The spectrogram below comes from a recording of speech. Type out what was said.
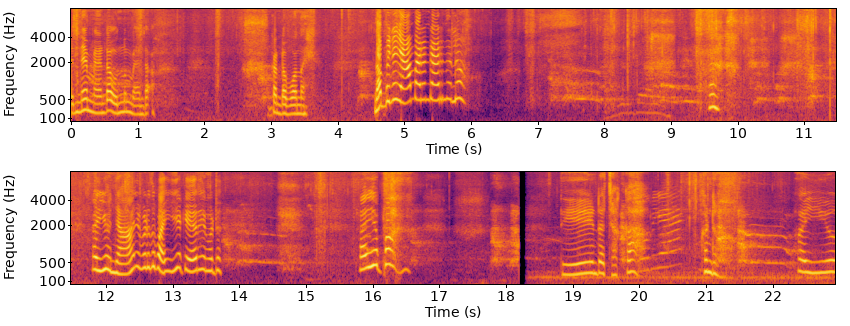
എന്നെയും വേണ്ട ഒന്നും വേണ്ട. കണ്ടോ പോന്നേ. എന്നാ പിന്നെ ഞാൻ വരണ്ടായിരുന്നല്ലോ. അയ്യോ ഞാൻ ഇവിടുന്ന് പയ്യെ കയറി അങ്ങോട്ട്. അയ്യപ്പ. തീണ്ട ചക്ക. കണ്ടോ? അയ്യോ.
